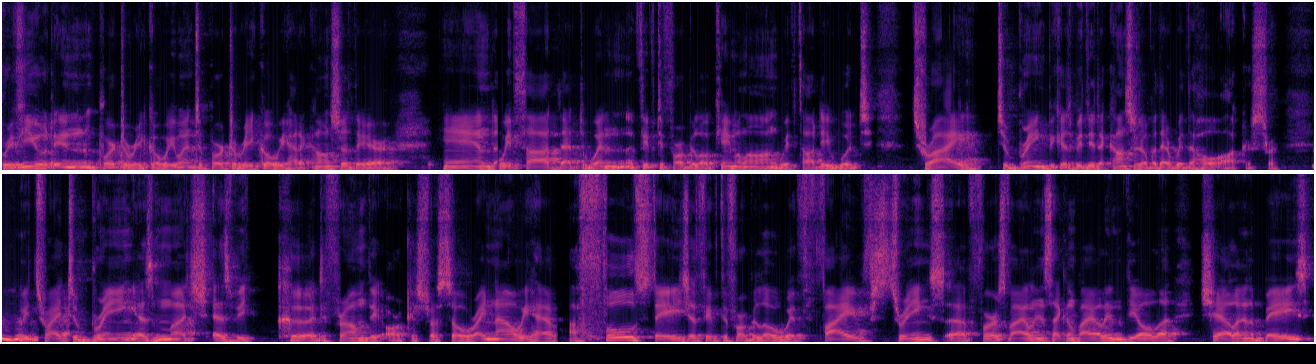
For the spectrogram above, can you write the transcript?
reviewed in Puerto Rico. We went to Puerto Rico, we had a concert there, and we thought that when 54 Below came along, we thought it would try to bring, because we did a concert over there with the whole orchestra, mm-hmm. we tried to bring as much as we could from the orchestra. So right now we have a full stage at 54 Below with five strings, uh, first violin, second violin, viola, cello, and a bass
